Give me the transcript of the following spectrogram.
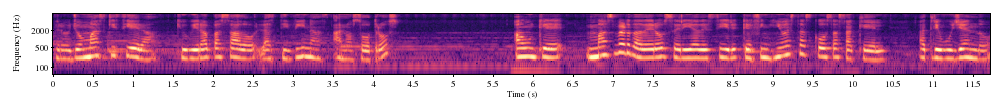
pero yo más quisiera que hubiera pasado las divinas a nosotros. Aunque más verdadero sería decir que fingió estas cosas aquel, atribuyendo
